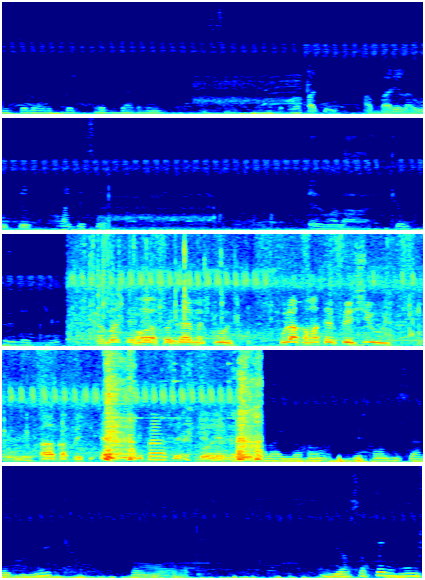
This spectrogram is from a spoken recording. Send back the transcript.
justement avec les groupes armés ici? Patrie a barré la route à la dessert. Et voilà, quel est le lien Oh, ça quand même cool. Oula, comment t'es péché, oui. Ah, peu. Voilà, il aura défendu sa république. Euh, il y a certaines bouches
